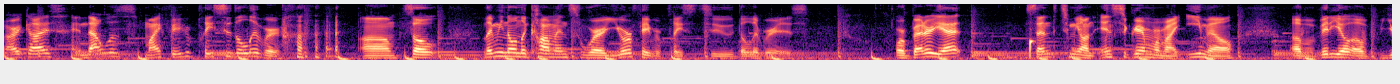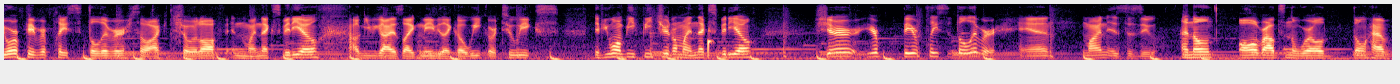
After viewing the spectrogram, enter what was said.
Alright guys, and that was my favorite place to deliver. um, so let me know in the comments where your favorite place to deliver is. Or better yet, send it to me on Instagram or my email of a video of your favorite place to deliver so I can show it off in my next video. I'll give you guys like maybe like a week or two weeks. If you want to be featured on my next video, share your favorite place to deliver and mine is the zoo. I know all routes in the world don't have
